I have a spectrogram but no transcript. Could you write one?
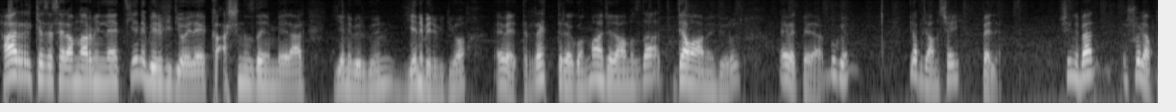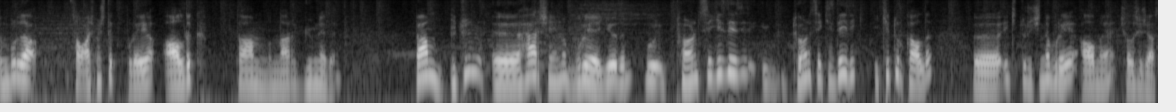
Herkese selamlar millet. Yeni bir video ile karşınızdayım beyler. Yeni bir gün, yeni bir video. Evet, Red Dragon maceramızda devam ediyoruz. Evet beyler, bugün yapacağımız şey belli. Şimdi ben şöyle yaptım. Burada savaşmıştık. Burayı aldık. Tamam bunlar gümledi. Ben bütün e, her şeyimi buraya yığdım. Bu turn 8'deyiz. Turn 8'deydik. 2 tur kaldı. 2 tur içinde burayı almaya çalışacağız.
